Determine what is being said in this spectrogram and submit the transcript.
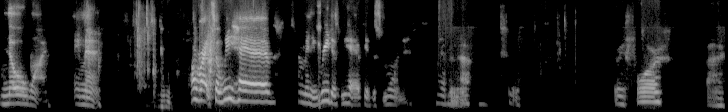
no one. Amen. Mm-hmm. All right, so we have how many readers we have here this morning? We have enough. Two, three, four, five.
